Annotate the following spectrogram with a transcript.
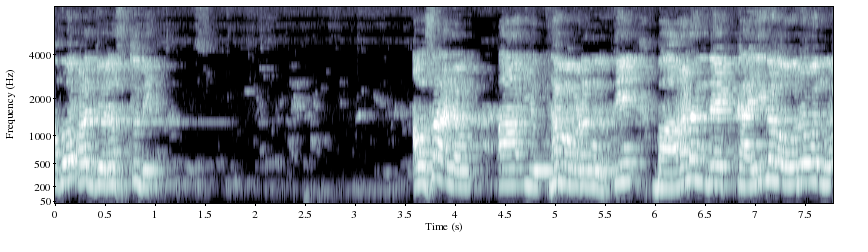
അപ്പോൾ ആ ജ്വരസ്തുതി അവസാനം ആ യുദ്ധം അവിടെ നിർത്തി. ബാണന്റെ കൈകൾ ഓരോന്ന്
